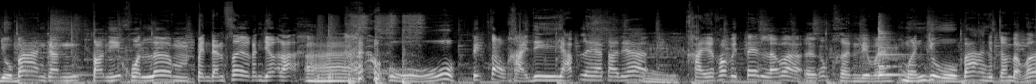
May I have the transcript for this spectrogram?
อยู่บ้านกันตอนนี้คนเริ่มเป็นแดนเซอร์กันเยอะละ อ่า โอ้โหติ๊กต็อกขายดียับเลยอะตอนเนี้ยเออใครจะเข้าไปเต้นแล้วอะเออ ก็เพลินดีเว้ยเหมือนอยู่บ้านจนแบบว่า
